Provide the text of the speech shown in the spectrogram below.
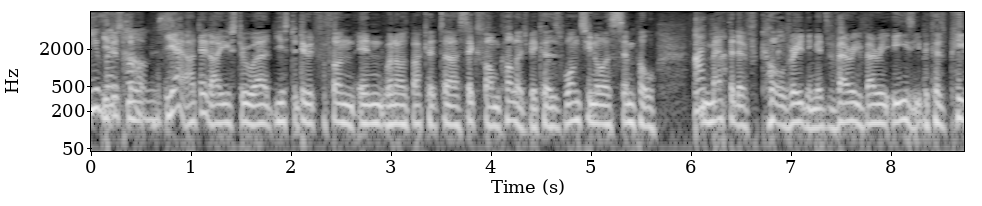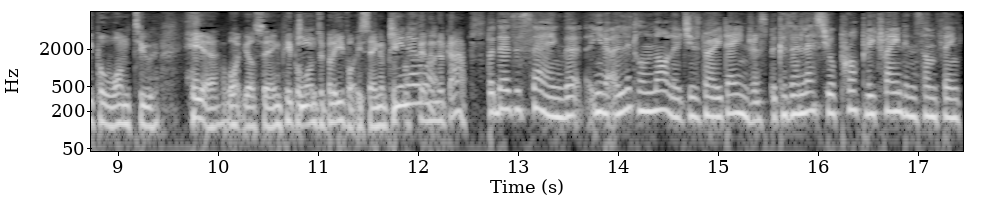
You've you read just know- palms? yeah, I did. I used to uh, used to do it for fun in when I was back at uh, sixth form college because once you know a simple I- method of cold reading, it's very very easy because people want to hear what you're saying, people want to believe what you're saying, and Do you people know fill in the gaps. But there's a saying that, you know, a little knowledge is very dangerous because unless you're properly trained in something,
